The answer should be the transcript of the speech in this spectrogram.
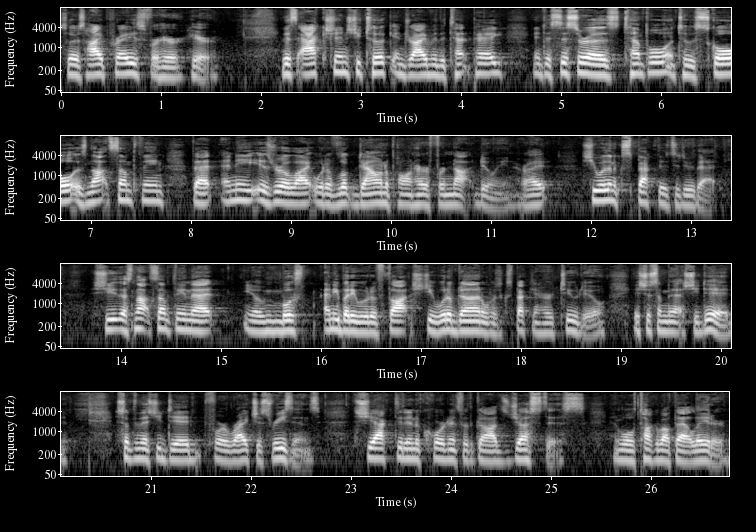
So there's high praise for her here. This action she took in driving the tent peg into Sisera's temple, into his skull, is not something that any Israelite would have looked down upon her for not doing, right? She wasn't expected to do that. She, that's not something that you know most anybody would have thought she would have done or was expecting her to do. It's just something that she did something that she did for righteous reasons. She acted in accordance with God's justice, and we'll talk about that later.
